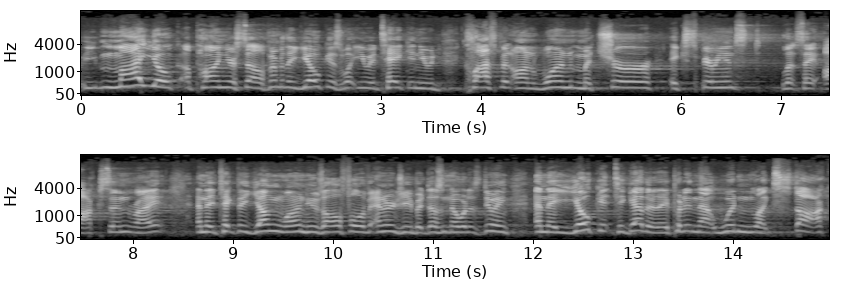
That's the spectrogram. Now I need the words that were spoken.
my yoke upon yourself. Remember, the yoke is what you would take and you would clasp it on one mature, experienced let's say oxen, right? And they take the young one who's all full of energy but doesn't know what it's doing, and they yoke it together. They put it in that wooden like stock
